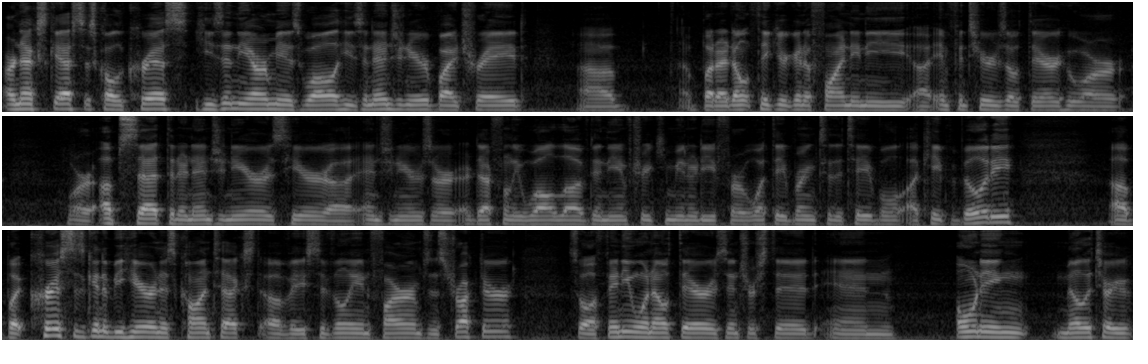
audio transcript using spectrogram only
our next guest is called Chris. He's in the Army as well. He's an engineer by trade, uh, but I don't think you're going to find any uh, infanteers out there who are who are upset that an engineer is here. Uh, engineers are, are, definitely well loved in the infantry community for what they bring to the table uh, capability. Uh, but Chris is going to be here in his context of a civilian firearms instructor. So if anyone out there is interested in owning military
